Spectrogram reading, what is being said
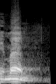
Amen.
